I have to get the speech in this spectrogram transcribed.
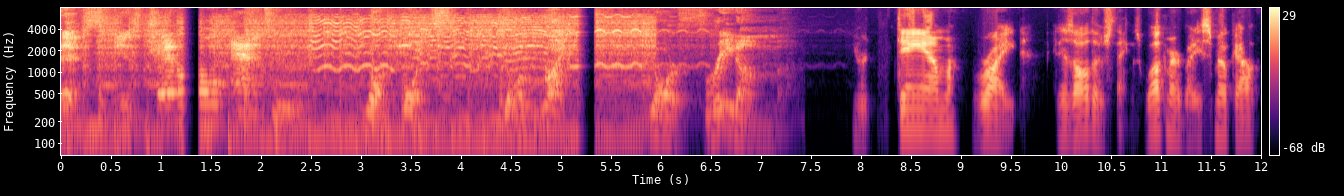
This is Channel Attitude. Your voice, your right, your freedom. You're damn right. It is all those things. Welcome, everybody. Smoke Out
